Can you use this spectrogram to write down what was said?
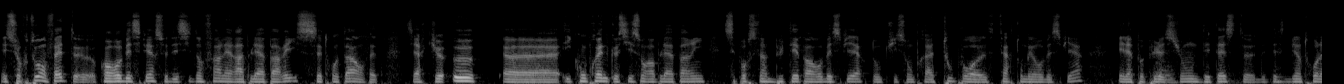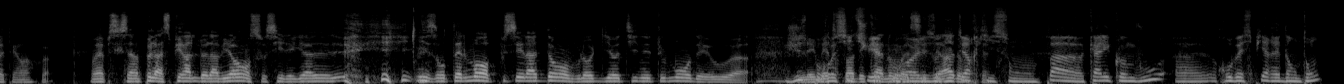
et surtout en fait, euh, quand Robespierre se décide enfin à les rappeler à Paris, c'est trop tard en fait. C'est-à-dire que eux, euh, ils comprennent que s'ils sont rappelés à Paris, c'est pour se faire buter par Robespierre, donc ils sont prêts à tout pour euh, faire tomber Robespierre, et la population déteste, déteste bien trop la terreur. Quoi. Ouais, parce que c'est un peu la spirale de la violence aussi, les gars. Ils ont tellement poussé là-dedans en voulant guillotiner tout le monde et où. euh, Juste Les pour resituer canons, pour euh, les auditeurs donc, qui sont pas euh, calés comme vous, euh, Robespierre et Danton,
